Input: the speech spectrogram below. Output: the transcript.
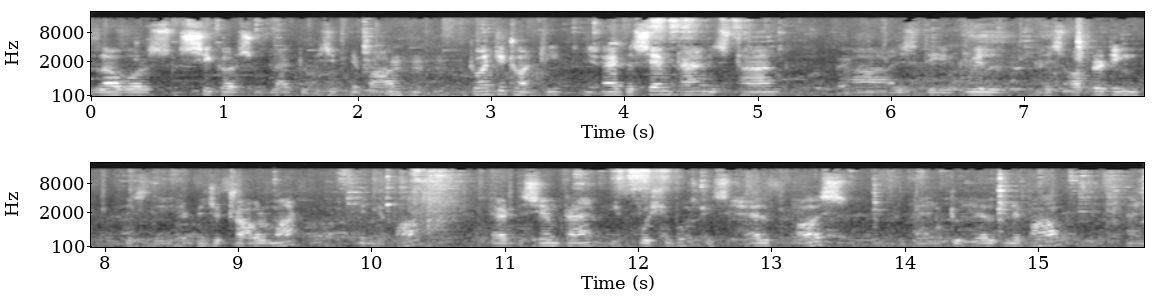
lovers seekers would like to visit Nepal 2020 Yes. at the same time is Tang uh, is the will is operating is the adventure travel mart in Nepal at the same time if possible is help us and to help Nepal and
